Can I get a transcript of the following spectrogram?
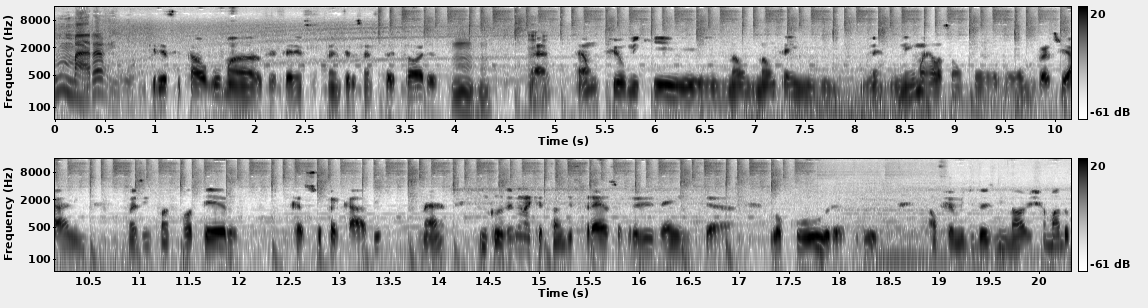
Maravilha. Eu queria citar algumas referências que são interessantes da história. Uhum. É, é um filme que não, não tem né, nenhuma relação com o universo de Alien, mas enquanto roteiro super cabe, né? Inclusive na questão de estresse, sobrevivência, loucura, tudo isso. É um filme de 2009 chamado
